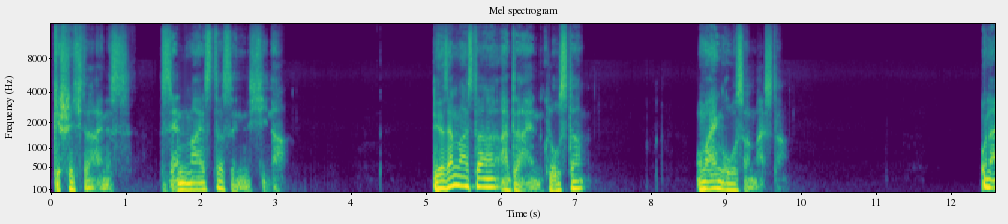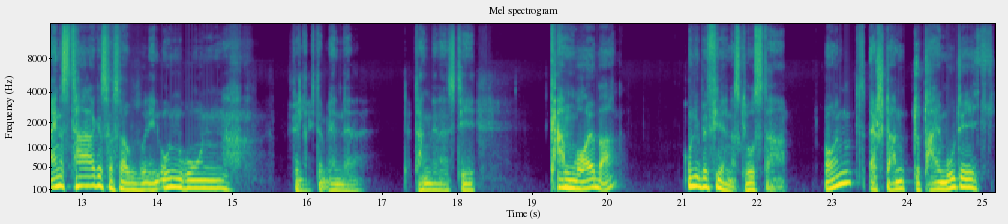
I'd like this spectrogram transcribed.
Geschichte eines Zen-Meisters in China. Dieser Zen-Meister hatte ein Kloster und war ein großer Meister. Und eines Tages, das war so in den Unruhen, vielleicht am Ende der Tang-Dynastie, kamen Räuber und überfielen das Kloster. Und er stand total mutig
